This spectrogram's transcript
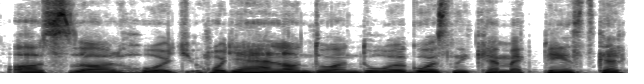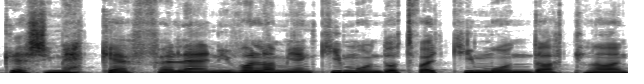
azzal, hogy, hogy állandóan dolgozni kell, meg pénzt kell keresni, meg kell felelni, valamilyen kimondott vagy kimondatlan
